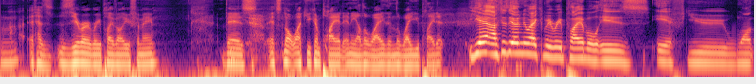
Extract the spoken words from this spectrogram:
Mhm. It has zero replay value for me. There's, it's not like you can play it any other way than the way you played it. yeah. Because the only way it can be replayable is if you want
